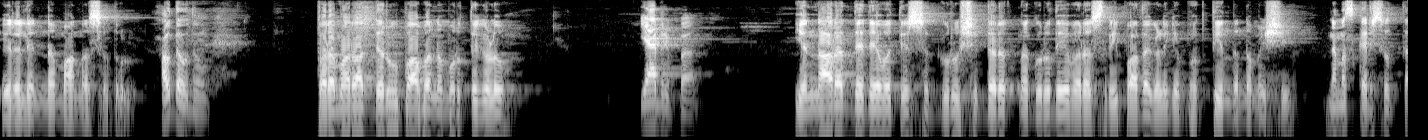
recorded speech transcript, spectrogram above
ಇರಲೆನ್ನ ಮಾನಸದಳು. ಹೌದೌದು. ಪರಮರಾಧ್ಯರು ಪಾವನ ಮೂರ್ತಿಗಳು. ಯಾರ್ರಿಪ್ಪ? ಎನ್ನಾರಾಧ್ಯ ದೇವತೆ ಸದ್ಗುರು ಸಿದ್ಧರತ್ನ ಗುರುದೇವರ ಶ್ರೀಪಾದಗಳಿಗೆ ಭಕ್ತಿಯಿಂದ ನಮಿಸಿ ನಮಸ್ಕರಿಸುತ್ತ.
